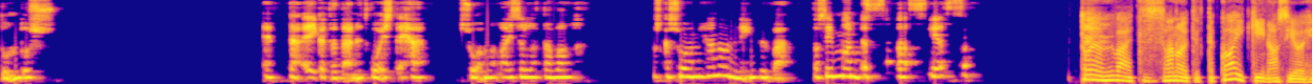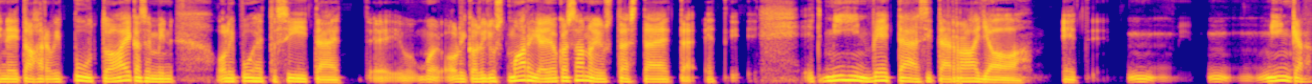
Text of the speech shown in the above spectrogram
tuntuisi, että eikö tätä nyt voisi tehdä suomalaisella tavalla. Koska Suomihan on niin hyvä tosi monessa asiassa. Toi on hyvä, että sä sanoit, että kaikkiin asioihin ei tarvitse puuttua. Aikaisemmin oli puhetta siitä, että oliko just Maria, joka sanoi just tästä, että, että, että mihin vetää sitä rajaa, että minkä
